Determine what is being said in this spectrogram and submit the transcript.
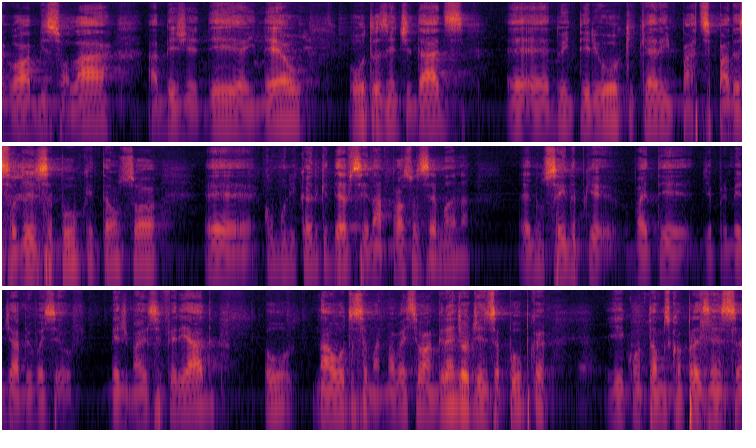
igual a Bisolar, a BGD, a INEL, outras entidades é, é, do interior que querem participar dessa audiência pública. Então, só é, comunicando que deve ser na próxima semana, é, não sei ainda, porque vai ter, dia 1 de abril vai ser, mês de maio vai ser feriado, ou na outra semana. Mas vai ser uma grande audiência pública e contamos com a presença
